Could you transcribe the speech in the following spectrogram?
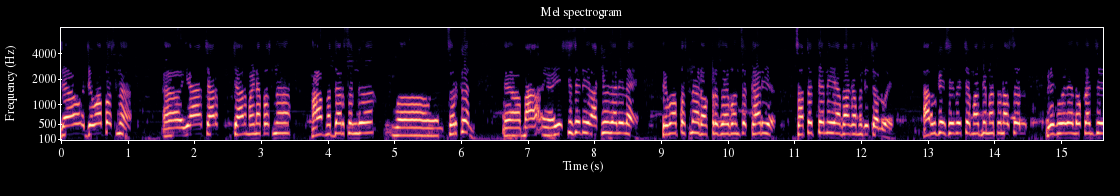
ज्या जेव्हापासनं या चार चार महिन्यापासनं हा मतदारसंघ सर्कल एस टीसाठी राखीव झालेला आहे. तेव्हापासून डॉक्टर साहेबांचं कार्य सातत्याने या भागामध्ये चालू आहे. आरोग्य सेवेच्या माध्यमातून असेल वेगवेगळ्या लोकांचे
